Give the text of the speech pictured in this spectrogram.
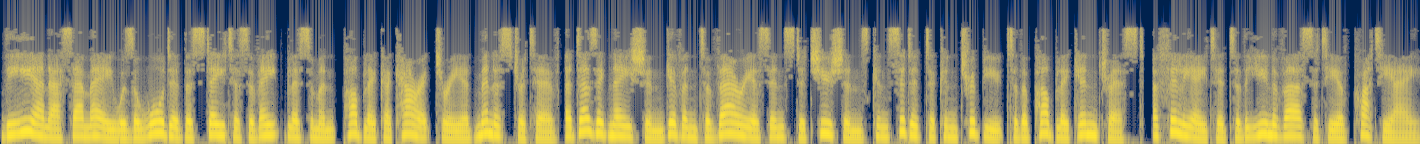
the ENSMA was awarded the status of Établissement public à administrative, a designation given to various institutions considered to contribute to the public interest, affiliated to the University of Poitiers.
